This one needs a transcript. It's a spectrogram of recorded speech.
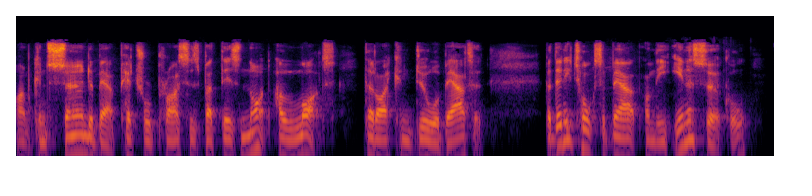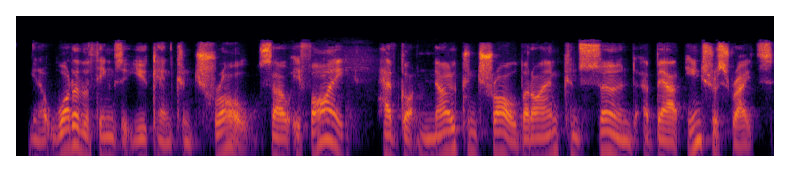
I'm concerned about petrol prices, but there's not a lot that I can do about it. But then he talks about on the inner circle, you know, what are the things that you can control? So if I have got no control, but I am concerned about interest rates,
